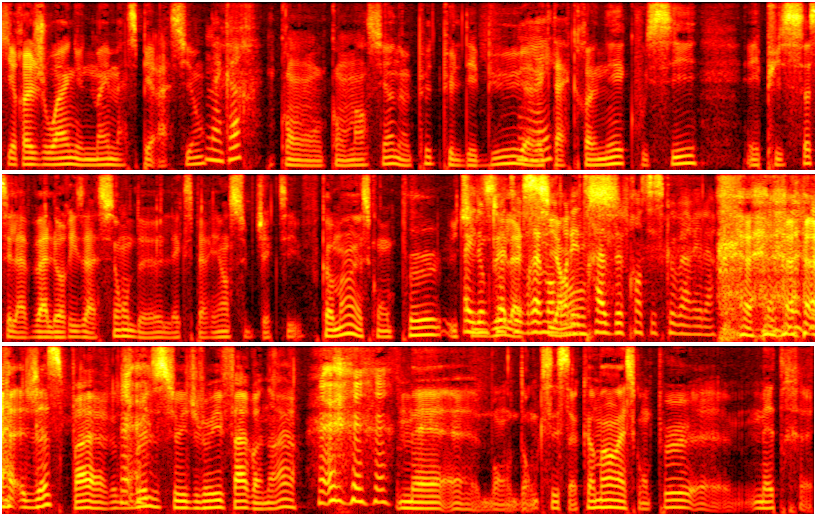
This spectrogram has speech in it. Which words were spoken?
qui rejoignent une même aspiration, D'accord qu'on mentionne un peu depuis le début, Ouais. avec ta chronique aussi. Et puis ça, c'est la valorisation de l'expérience subjective. Comment est-ce qu'on peut et utiliser donc toi, tu la es vraiment dans les science- traces de Francisco Varela. J'espère. Je veux, lui- je veux lui faire honneur. Mais euh, bon, donc c'est ça. Comment est-ce qu'on peut euh, mettre euh,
